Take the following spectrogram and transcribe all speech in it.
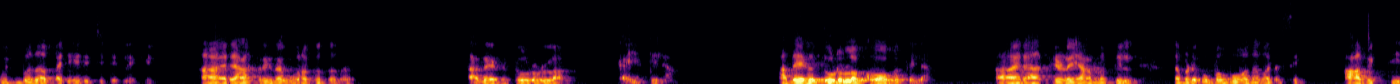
മുൻപ് നാം പരിഹരിച്ചിട്ടില്ലെങ്കിൽ ആ രാത്രി നാം ഉറങ്ങുന്നത് അദ്ദേഹത്തോടുള്ള കയ്പില അദ്ദേഹത്തോടുള്ള കോപത്തില ആ രാത്രിയുടെ യാമത്തിൽ നമ്മുടെ ഉപബോധ മനസ്സിൽ ആ വ്യക്തി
